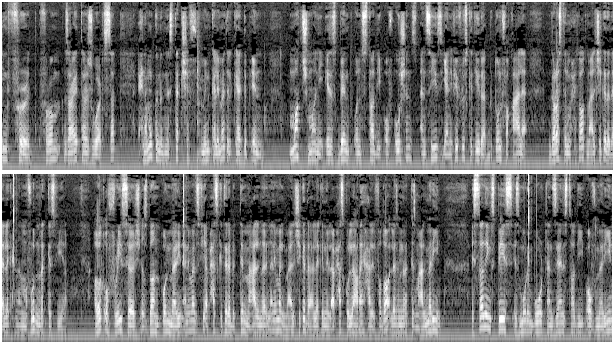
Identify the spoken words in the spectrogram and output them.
inferred from the writer's words that إحنا ممكن نستكشف من كلمات الكاتب إن much money is spent on study of oceans and seas يعني في فلوس كتيرة بتنفق على دراسة المحيطات ما قالش كده ده قال لك إحنا المفروض نركز فيها. A lot of research is done on marine animals. في أبحاث كتيرة بتتم على المارين أنيمال ما قالش كده قال لك إن الأبحاث كلها رايحة للفضاء لازم نركز مع المارين. Studying space is more important than study of marine.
